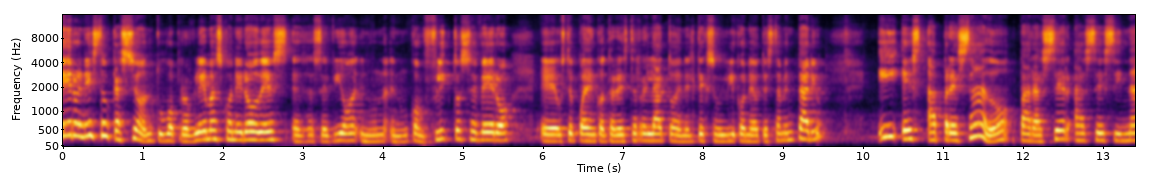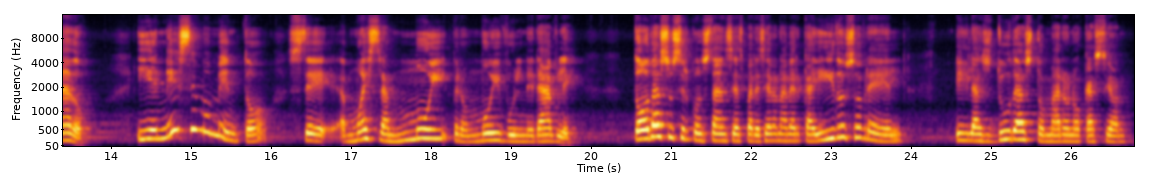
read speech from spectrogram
Pero en esta ocasión tuvo problemas con Herodes, eh, se vio en un, conflicto severo. Eh, usted puede encontrar este relato en el texto bíblico neotestamentario y es apresado para ser asesinado. Y en ese momento se muestra muy, pero muy vulnerable. Todas sus circunstancias parecieran haber caído sobre él y las dudas tomaron ocasión.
